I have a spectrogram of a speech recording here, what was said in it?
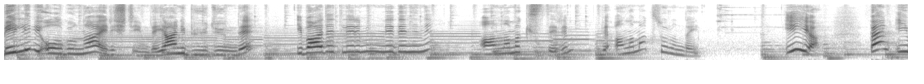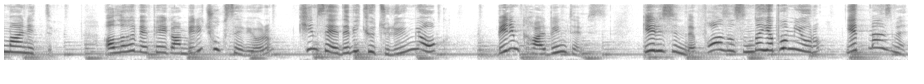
belli bir olgunluğa eriştiğimde yani büyüdüğümde ibadetlerimin nedenini anlamak isterim ve anlamak zorundayım. İyi ya ben iman ettim. Allah'ı ve peygamberi çok seviyorum. Kimseye de bir kötülüğüm yok. Benim kalbim temiz. Gerisini de fazlasını da yapamıyorum. Yetmez mi?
